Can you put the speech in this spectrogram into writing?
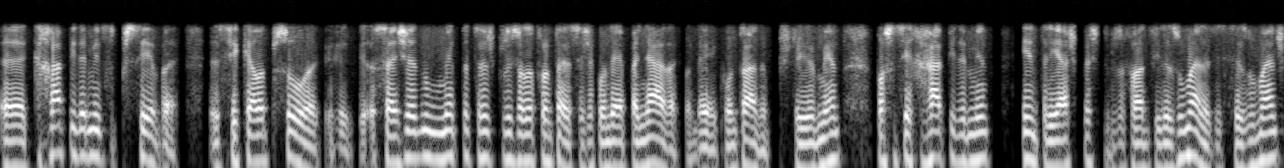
Eh, que rapidamente se perceba se aquela pessoa, seja no momento da transposição da fronteira, seja quando é apanhada, quando é encontrada posteriormente, possa ser rapidamente, entre aspas, estamos a falar de vidas humanas e seres humanos,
